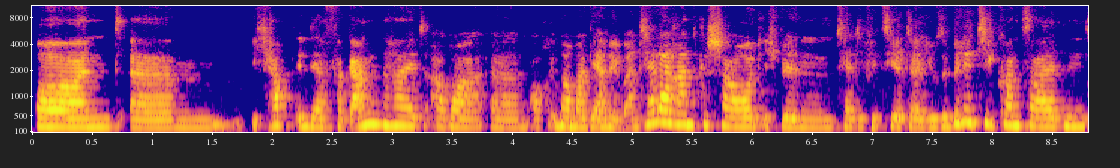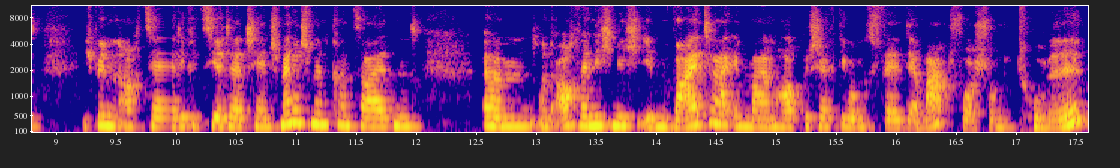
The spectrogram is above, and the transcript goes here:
Und ähm, ich habe in der Vergangenheit aber ähm, auch immer mal gerne über den Tellerrand geschaut. Ich bin zertifizierter Usability Consultant. Ich bin auch zertifizierter Change Management Consultant. Ähm, und auch wenn ich mich eben weiter in meinem Hauptbeschäftigungsfeld der Marktforschung tummel,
